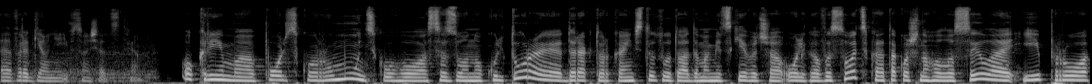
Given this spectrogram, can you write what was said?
e, w regionie i w sąsiedztwie. Окрім е, польсько-румунського сезону культури, директорка інституту Адама Міцкевича Ольга Висоцька також наголосила і про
